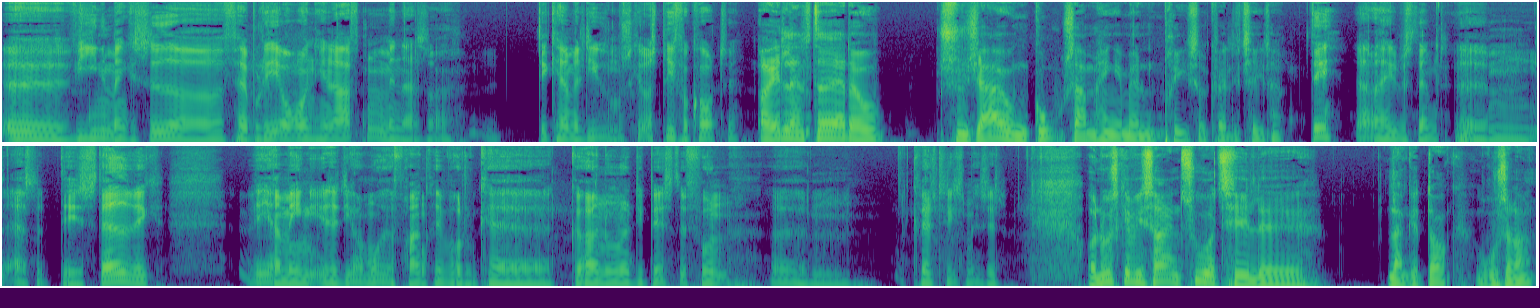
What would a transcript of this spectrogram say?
øh, vine, man kan sidde og fabulere over en hel aften, men altså, det kan med livet måske også blive for kort til. Og et eller andet sted er der jo, synes jeg, jo en god sammenhæng imellem pris og kvalitet her. Det er der helt bestemt. Ja. Øhm, altså, det er stadigvæk, vil jeg mene, et af de områder i Frankrig, hvor du kan gøre nogle af de bedste fund øhm, kvalitetsmæssigt. Og nu skal vi så en tur til øh, Languedoc, Roussillon.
